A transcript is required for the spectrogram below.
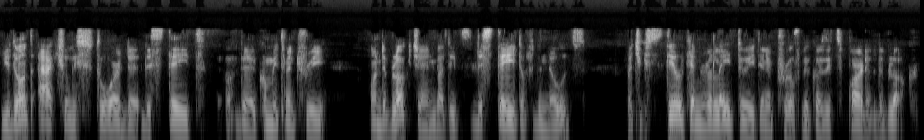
you don't actually store the, the state of the commitment tree on the blockchain, but it's the state of the nodes. But you still can relate to it in a proof because it's part of the block.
